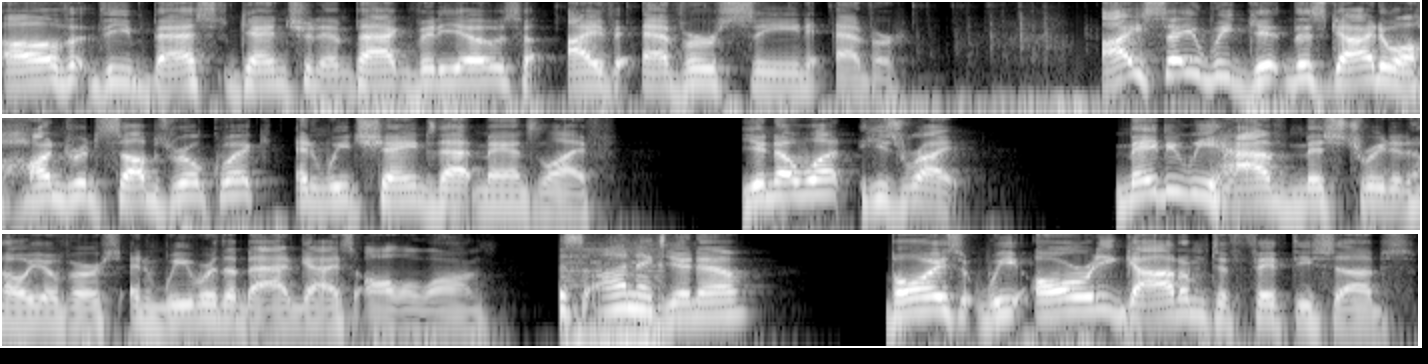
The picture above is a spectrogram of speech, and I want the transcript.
of the best Genshin Impact videos I've ever seen ever. I say we get this guy to 100 subs real quick and we change that man's life. You know what? He's right. Maybe we have mistreated Hoyoverse and we were the bad guys all along. This. You know? Boys, we already got him to 50 subs.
